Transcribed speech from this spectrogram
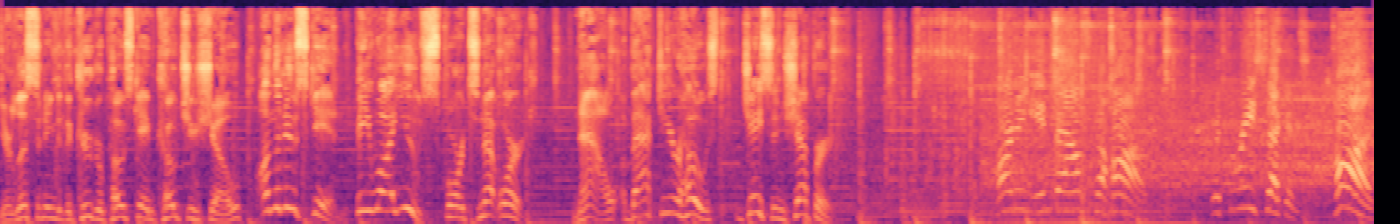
You're listening to the Cougar Postgame Coaches Show on the Nu Skin, BYU Sports Network. Now, back to your host, Jason Shepard. Harding inbounds to Haws with three seconds. Haws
